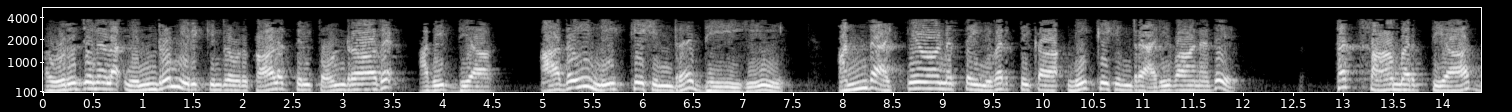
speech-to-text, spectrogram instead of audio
ஒரிஜினலா என்றும் இருக்கின்ற ஒரு காலத்தில் தோன்றாத அவித்யா. அதை நீக்குகின்ற தீகி. அந்த அஜானத்தை நிவர்த்திகா நீக்குகின்ற அறிவானது தத் சாமர்த்தியா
